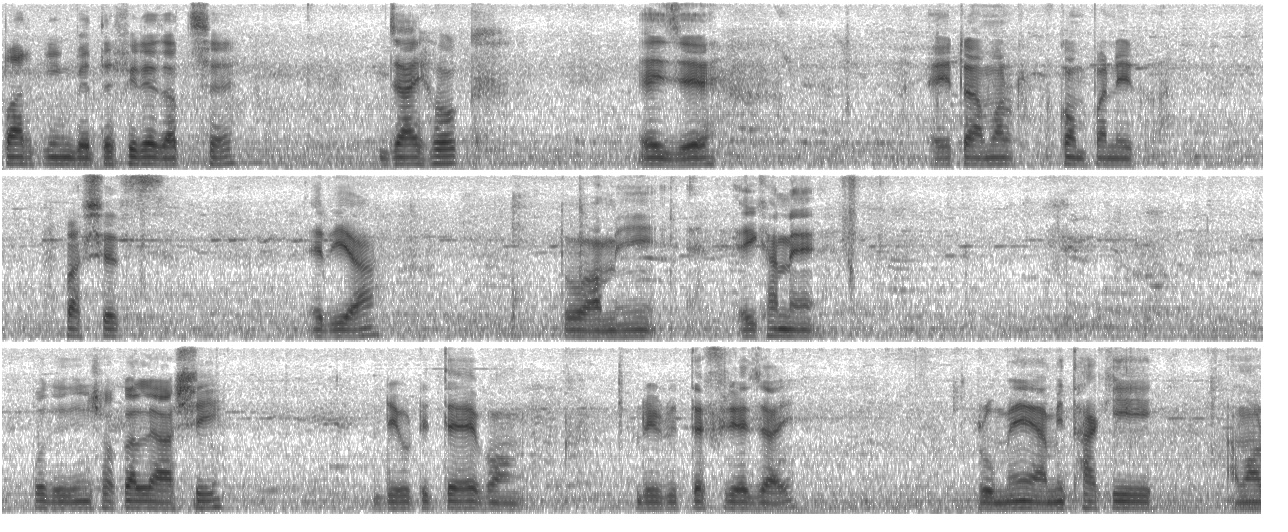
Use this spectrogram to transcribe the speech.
পার্কিং বেতে ফিরে যাচ্ছে। যাই হোক, এই যে, এটা আমার কোম্পানির পাশের এরিয়া। তো আমি এইখানে প্রতিদিন সকালে আসি, ডিউটিতে এবং ডিউটিতে ফিরে যাই। রুমে আমি থাকি আমার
